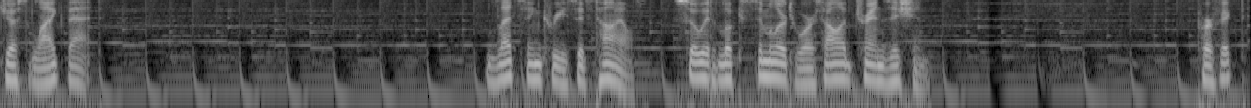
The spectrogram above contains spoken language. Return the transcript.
Just like that. Let's increase its tiles, so it looks similar to our solid transition. Perfect?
